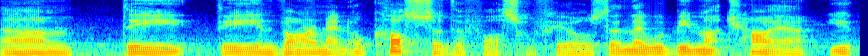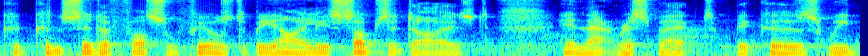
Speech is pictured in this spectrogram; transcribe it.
um, the the environmental costs of the fossil fuels, then they would be much higher. You could consider fossil fuels to be highly subsidised in that respect because we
